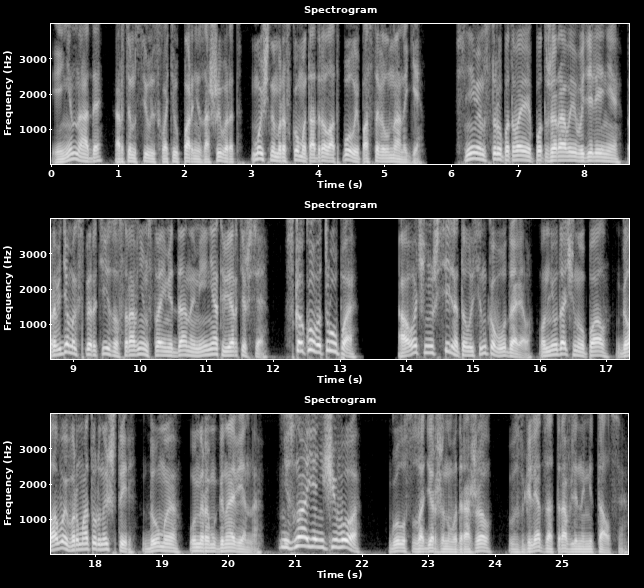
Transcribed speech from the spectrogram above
«И не надо». Артем с силой схватил парня за шиворот, мощным рывком отодрал от пола и поставил на ноги. «Снимем с трупа твои поджировые выделения, проведем экспертизу, сравним с твоими данными и не отвертишься». «С какого трупа?» А очень уж сильно ты Лысенкова ударил. Он неудачно упал, головой в арматурный штырь. Думаю, умер мгновенно. «Не знаю я ничего!» Голос у задержанного дрожал, взгляд затравленно метался.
